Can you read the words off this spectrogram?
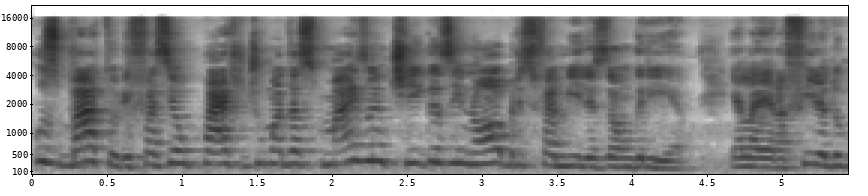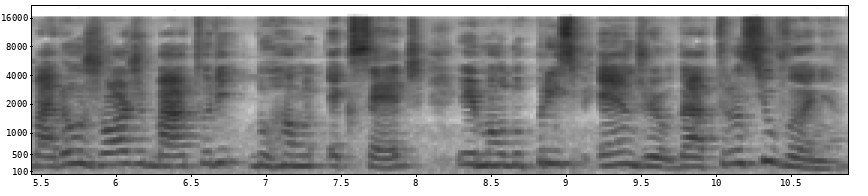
Os Báthory faziam parte de uma das mais antigas e nobres famílias da Hungria. Ela era filha do barão Jorge Báthory, do ramo Exed, irmão do príncipe Andrew, da Transilvânia.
